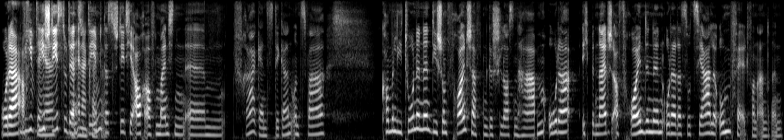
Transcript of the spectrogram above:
Oder auf Wie, Dinge, wie stehst du denn zu dem? könnte. Das steht hier auch auf manchen ähm, Fragenstickern. Und zwar Kommilitoninnen, die schon Freundschaften geschlossen haben oder ich bin neidisch auf Freundinnen oder das soziale Umfeld von anderen.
